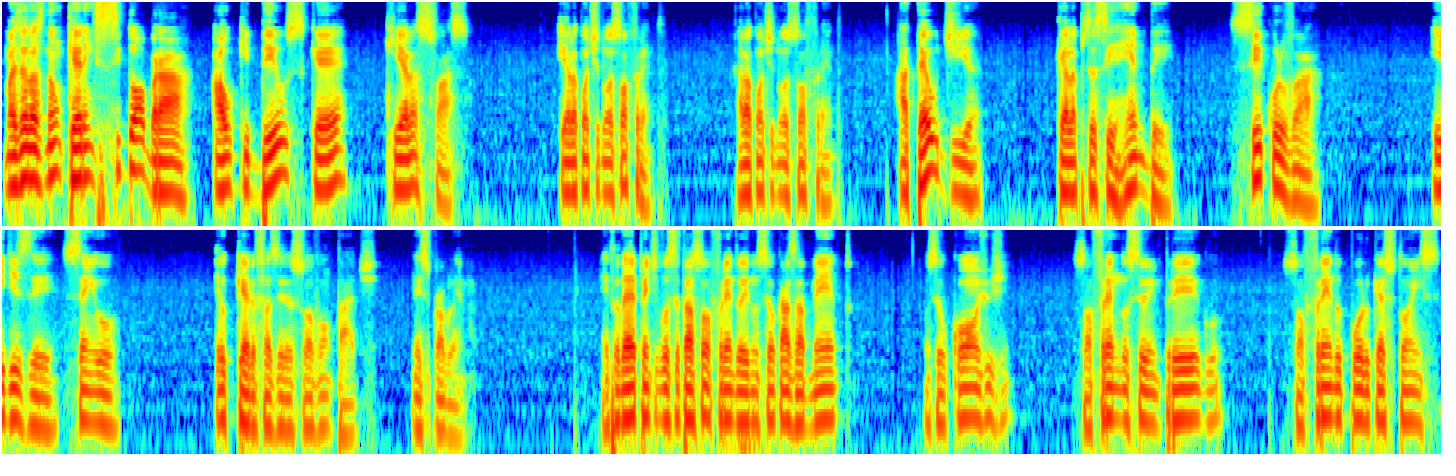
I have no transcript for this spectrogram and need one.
mas elas não querem se dobrar ao que Deus quer que elas façam. E ela continua sofrendo. Ela continua sofrendo. Até o dia que ela precisa se render se curvar e dizer: Senhor, eu quero fazer a Sua vontade nesse problema. Então, de repente, você está sofrendo aí no seu casamento, no seu cônjuge, sofrendo no seu emprego, sofrendo por questões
